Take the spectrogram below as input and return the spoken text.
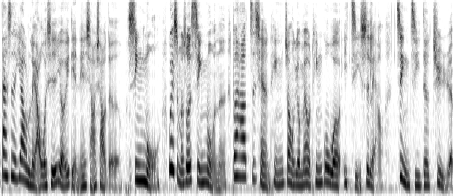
但是要聊，我其实有一点点小小的心魔。为什么说心魔呢？不知道之前的听众有没有听过，我有一集是聊《晋级的巨人》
